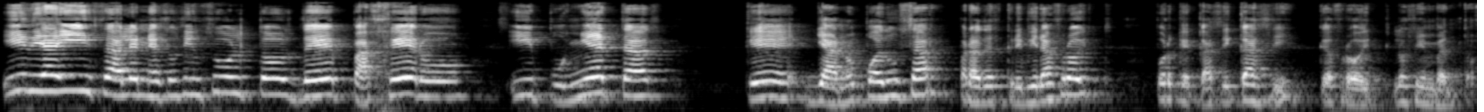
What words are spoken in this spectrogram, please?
Y de ahí salen esos insultos de pajero y puñetas que ya no puedo usar para describir a Freud porque casi casi que Freud los inventó.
